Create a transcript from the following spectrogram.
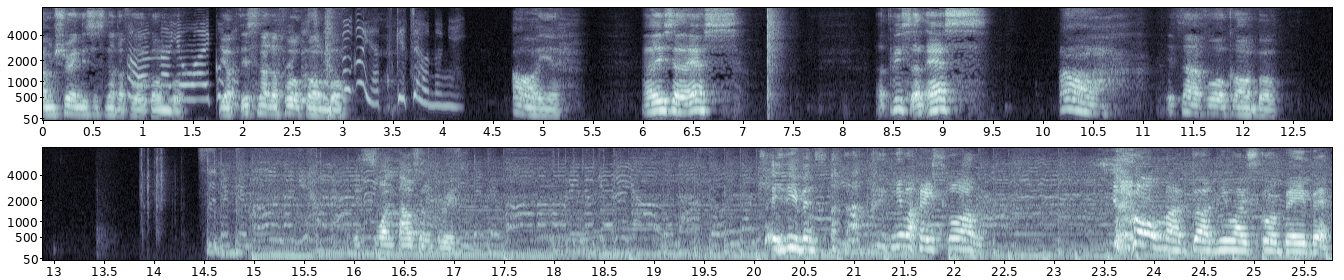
I'm showing this is not a full combo. Yep, this is not a full combo. Oh yeah. At least an S. At least an S. Ah, oh, it's not a full combo. It's 1003. It even new high score. oh my god, new high score, baby.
